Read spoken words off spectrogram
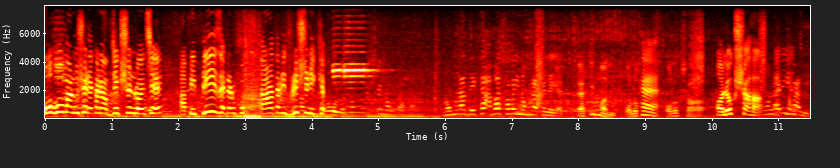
বহু মানুষের এখানে অবজেকশন রয়েছে। আপনি প্লিজ এটার উপর তাড়াতাড়ি দৃষ্টি নিক্ষেপ করুন। নোংরা দেখে আবার সবাই নোংরা ফেলে যাচ্ছে। একই মালিক অলোক হ্যাঁ। অলোক সাহা। অলোক সাহা। একই মালিক।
